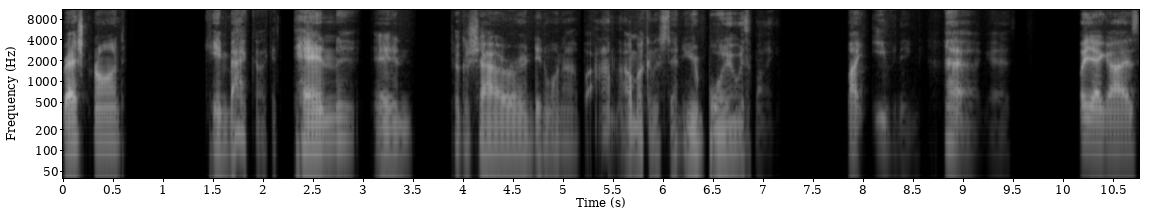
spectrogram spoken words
restaurant. Came back like at ten and took a shower and did out. But I'm, I'm not gonna stand here, and boy, with my my evening, I guess. But yeah, guys,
